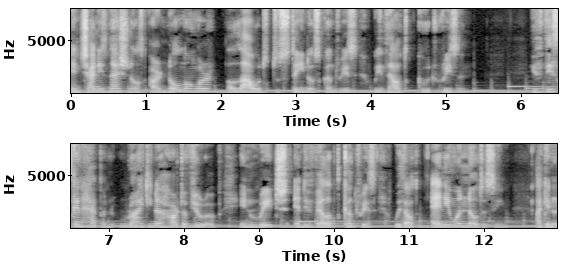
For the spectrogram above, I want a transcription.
and Chinese nationals are no longer allowed to stay in those countries without good reason. If this can happen right in the heart of Europe, in rich and developed countries without anyone noticing, I can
